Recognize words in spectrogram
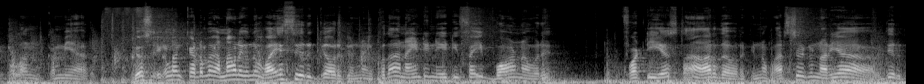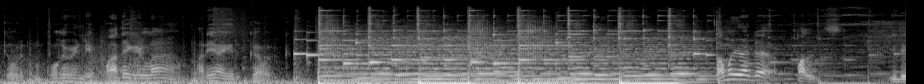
இப்போலாம் கம்மியாக இருக்கும் யோசிக்கலாம் கேட்டாலும் அண்ணாமலைக்கு வந்து வயசு இருக்குது அவருக்கு இன்னும். இப்போ தான் நைன்டீன் எயிட்டி ஃபைவ் பார்ன் அவர். ஃபார்ட்டி இயர்ஸ் தான் ஆறுது அவருக்கு. இன்னும் வருஷத்துக்கு நிறையா இது இருக்குது அவருக்கு. இன்னும் போக வேண்டிய பாதைகள்லாம் நிறையா இருக்குது அவருக்கு. தமிழக பல்ஸ். இது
